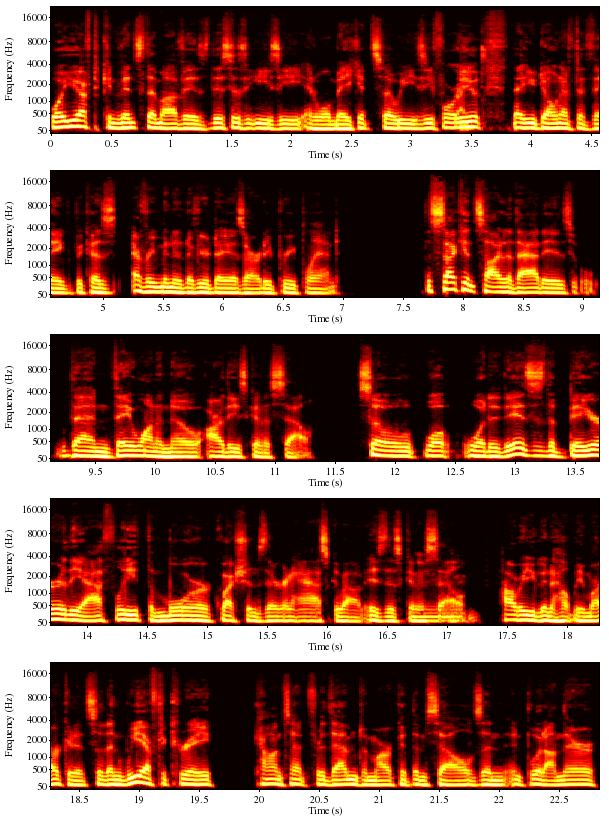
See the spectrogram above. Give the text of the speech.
What you have to convince them of is this is easy and we'll make it so easy for right. you that you don't have to think because every minute of your day is already pre-planned. The second side of that is then they want to know, are these going to sell? So what, what it is, is the bigger the athlete, the more questions they're going to ask about, is this going to mm-hmm. sell? How are you going to help me market it? So then we have to create content for them to market themselves and, and put on their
